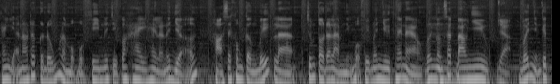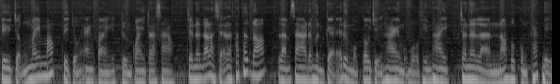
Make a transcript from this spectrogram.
khán giả nói rất là đúng là một bộ phim nó chỉ có hay hay là nó dở. Họ sẽ không cần biết là chúng tôi đã làm những bộ phim đó như thế nào với ngân sách bao nhiêu dạ. với những cái tiêu chuẩn máy móc tiêu chuẩn an toàn trường quay ra sao. Cho nên đó là sẽ là thách thức đó. Làm sao để mình kể được một câu chuyện hay một bộ phim hay. Cho nên là nó vô cùng khác biệt.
